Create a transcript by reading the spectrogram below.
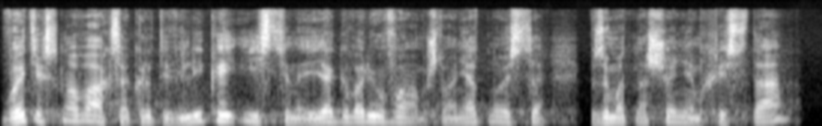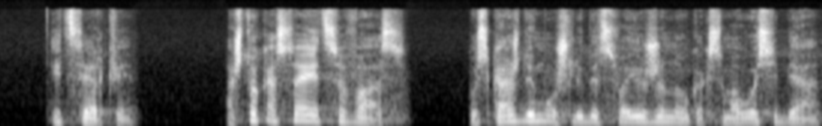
В этих словах сокрыта великая истина, и я говорю вам, что они относятся к взаимоотношениям Христа и Церкви. А что касается вас, пусть каждый муж любит свою жену, как самого себя,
